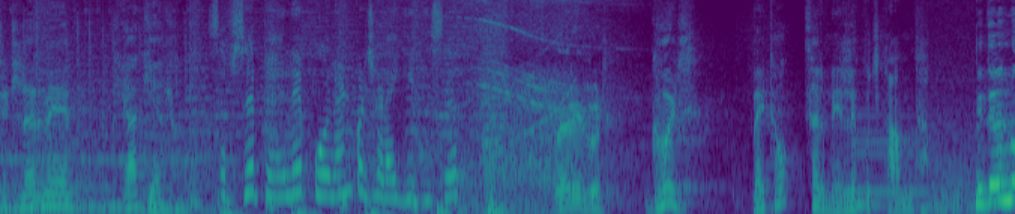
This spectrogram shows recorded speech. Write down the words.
हिटलर ने क्या किया था? सबसे पहले पोलैंड पर चढ़ाई की थी सर। वेरी गुड गुड बैठो। सर मेरे लिए कुछ काम था। मित्रांनो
